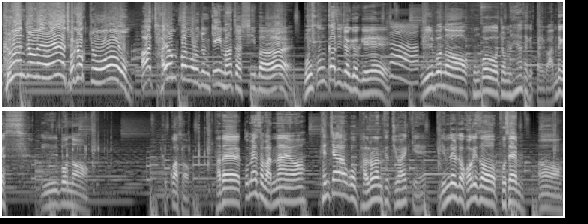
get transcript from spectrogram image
그만 좀해 저격 좀. 아 자연빵으로 좀 게임하자 씨발. 뭔 꿈까지 저격해. 자, 일본어 공부 좀 해야 되겠다. 이거 안 되겠어. 일본어 교과서. 다들 꿈에서 만나요. 텐장하고 발로란트 듀오 할게. 님들도 거기서 보셈. 어.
